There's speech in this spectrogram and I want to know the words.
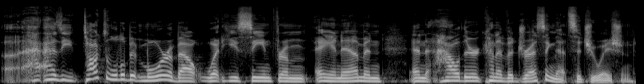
Uh, has he talked a little bit more about what he's seen from A&M and and how they're kind of addressing that situation?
